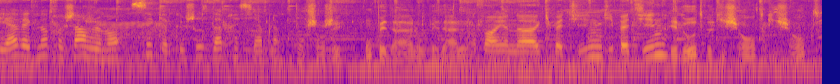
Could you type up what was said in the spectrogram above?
Et avec notre chargement, c'est quelque chose d'appréciable. Pour changer, on pédale, on pédale, Enfin, il y en a qui patinent, qui patinent. et d'autres qui chantent, qui chantent.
